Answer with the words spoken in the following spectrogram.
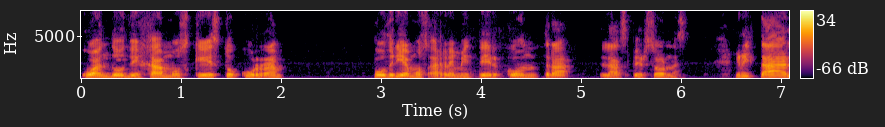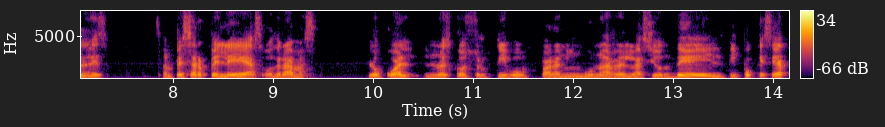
Cuando dejamos que esto ocurra, podríamos arremeter contra las personas, gritarles, empezar peleas o dramas, lo cual no es constructivo para ninguna relación del tipo que sea.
